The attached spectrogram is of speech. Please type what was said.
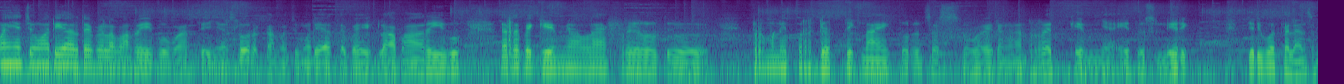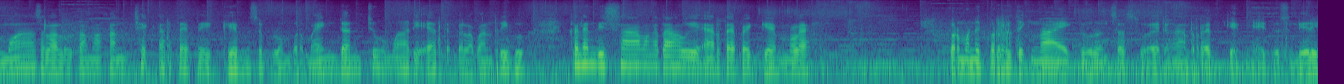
Mainnya cuma di RTP 8000 pastinya. Seluruh karena cuma di RTP 8000 RTP gamenya level tuh per menit per detik naik turun sesuai dengan rate gamenya itu sendiri. Jadi buat kalian semua selalu utamakan cek RTP game sebelum bermain dan cuma di RTP 8000 kalian bisa mengetahui RTP game live per menit per detik naik turun sesuai dengan rate gamenya itu sendiri.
